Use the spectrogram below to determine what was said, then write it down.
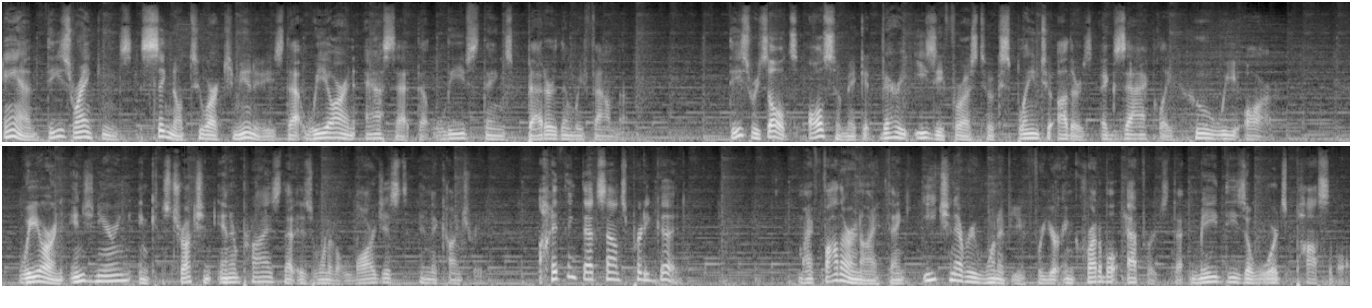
And these rankings signal to our communities that we are an asset that leaves things better than we found them. These results also make it very easy for us to explain to others exactly who we are. We are an engineering and construction enterprise that is one of the largest in the country. I think that sounds pretty good. My father and I thank each and every one of you for your incredible efforts that made these awards possible.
